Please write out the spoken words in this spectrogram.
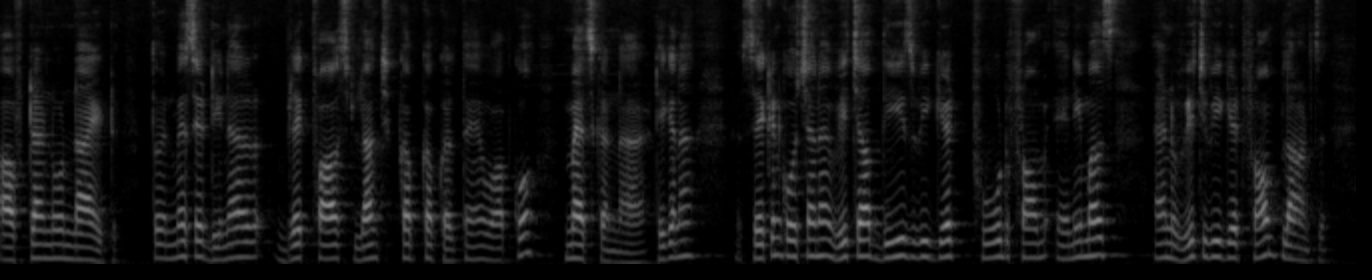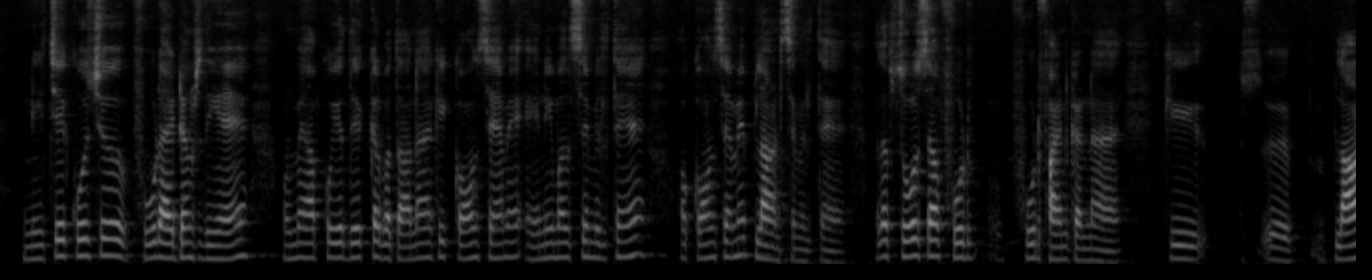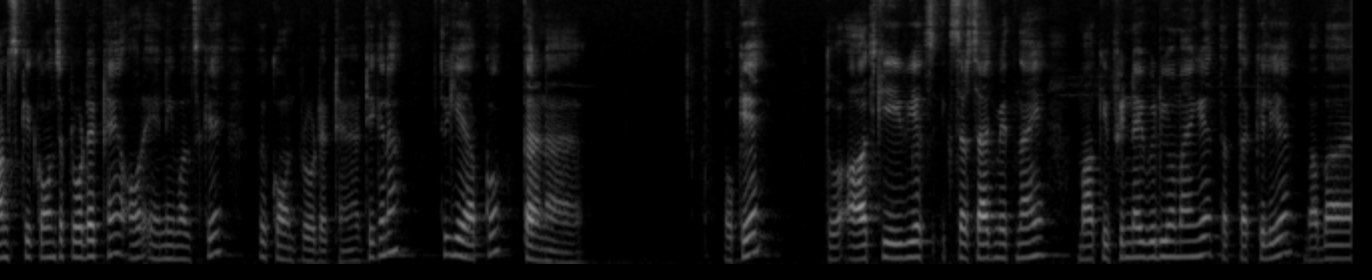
आफ्टरनून नाइट तो इनमें से डिनर ब्रेकफास्ट लंच कब कब करते हैं, वो आपको मैच करना है। ठीक है ना? सेकंड क्वेश्चन है which of these we get food from animals and which we get from plants नीचे कुछ फ़ूड आइटम्स दिए हैं। उनमें आपको ये देख कर बताना है कि कौन से हमें एनिमल्स से मिलते हैं और कौन से हमें प्लांट से मिलते हैं। मतलब source of food food find करना है कि प्लांट्स के कौन से प्रोडक्ट हैं और एनिमल्स के कौन प्रोडक्ट हैं। ठीक है ना? तो ये आपको करना है। ओके? तो आज की ई एक्सरसाइज में इतना ही। बाकी फिर नई वीडियो में आएँगे। तब तक के लिए बाय बाय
